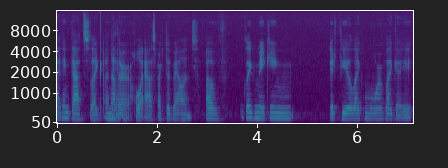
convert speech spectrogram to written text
I think that's like another whole aspect of balance of like making it feel like more of like a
